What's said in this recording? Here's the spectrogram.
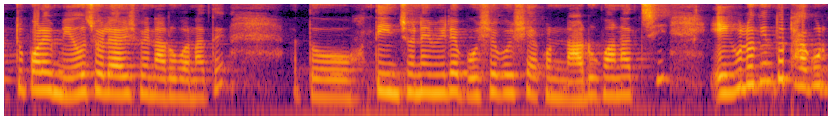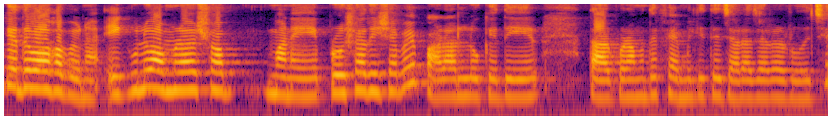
একটু পরে মেয়েও চলে আসবে নাড়ু বানাতে। তো তিনজনে মিলে বসে বসে এখন নাড়ু বানাচ্ছি। এগুলো কিন্তু ঠাকুরকে দেওয়া হবে না। এগুলো আমরা সব মানে প্রসাদ হিসাবে পাড়ার লোকেদের, তারপর আমাদের ফ্যামিলিতে যারা যারা রয়েছে,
